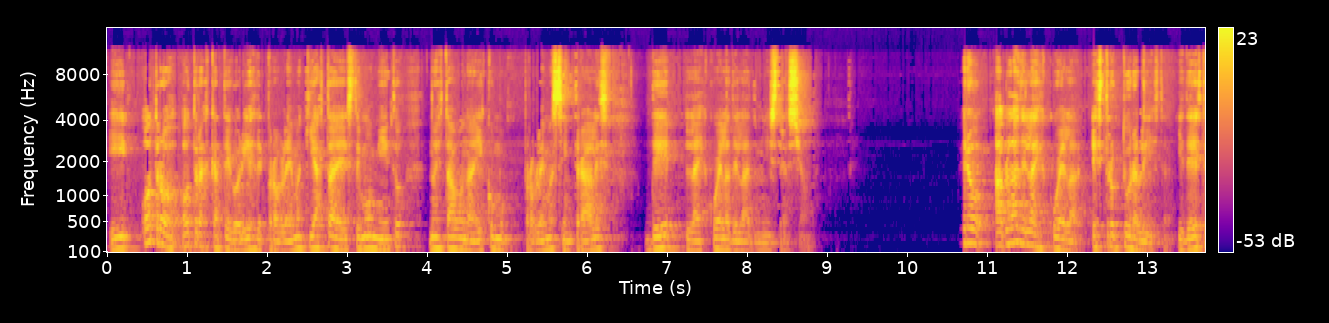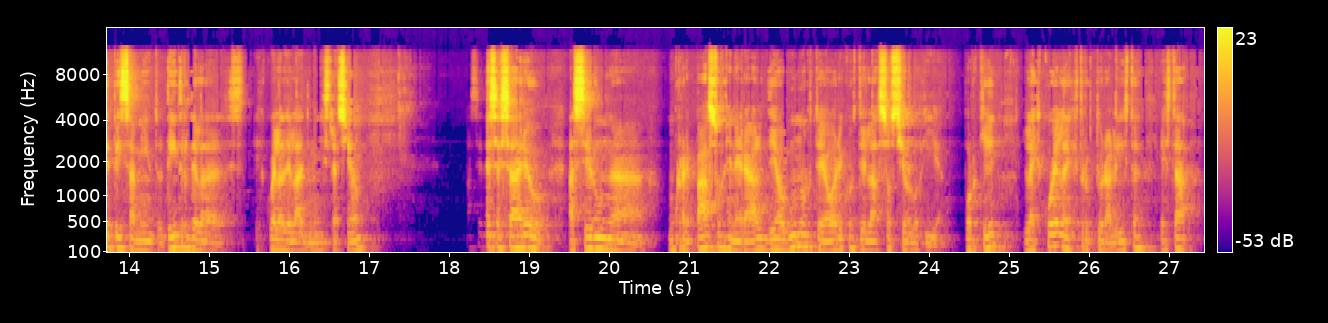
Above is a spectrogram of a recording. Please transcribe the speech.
y otras categorías de problemas que hasta este momento no estaban ahí como problemas centrales de la escuela de la administración. Pero hablar de la escuela estructuralista y de este pensamiento dentro de la escuela de la administración hace necesario hacer un repaso general de algunos teóricos de la sociología, porque la escuela estructuralista está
